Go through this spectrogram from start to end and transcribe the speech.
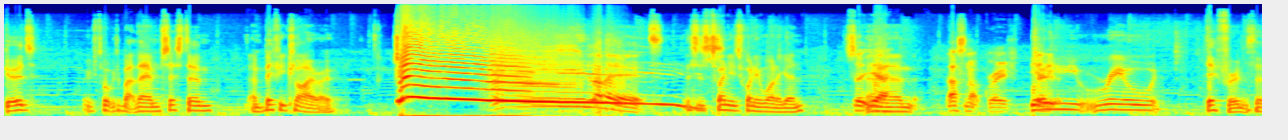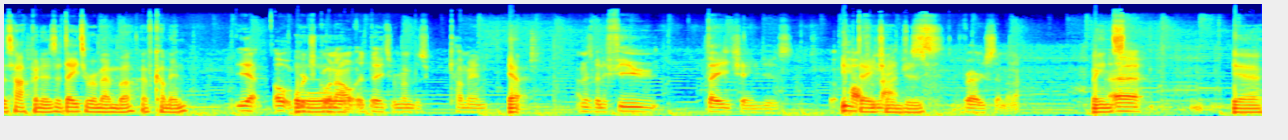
good. We've talked about them. System and Biffy Clyro. Love it. This is 2021 again. So yeah, Um, that's an upgrade. the only real difference that's happened is a day to remember have come in. yeah, Alt Bridge Or- gone out. A Day to Remember's come in, Yeah, and there's been a few day changes. But few day that, changes. very similar. means Uh, yeah,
